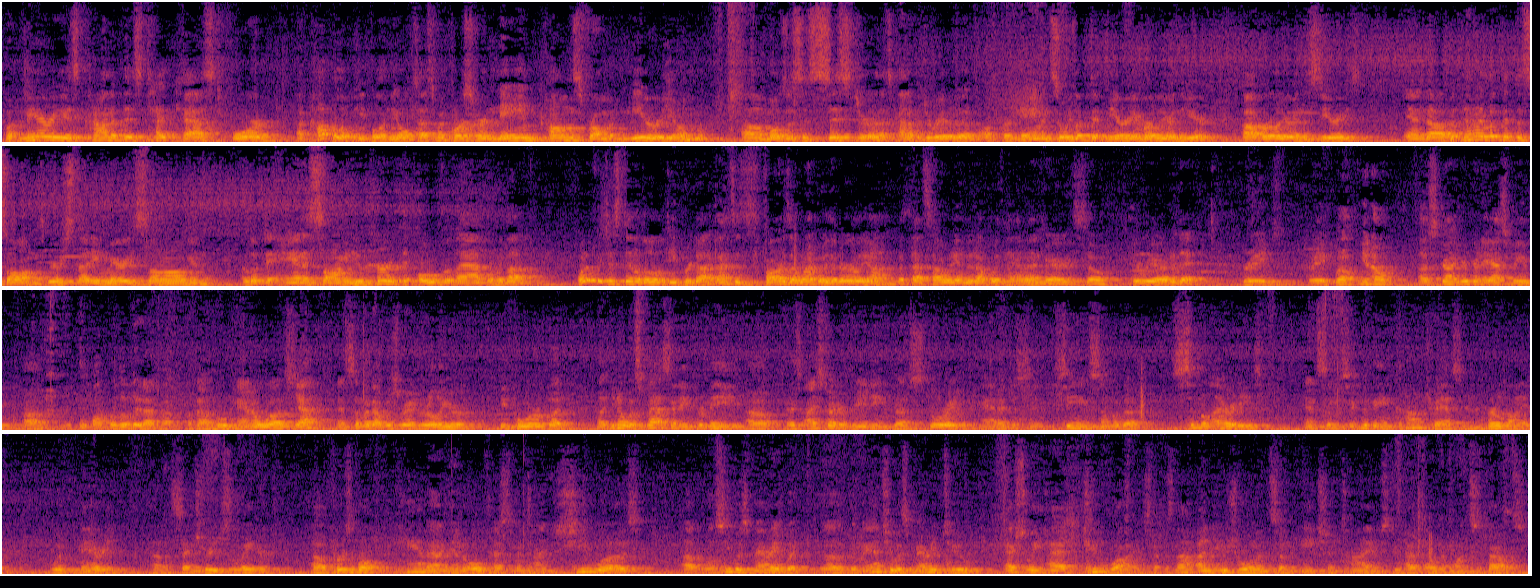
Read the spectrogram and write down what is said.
but Mary is kind of this typecast for a couple of people in the Old Testament. Of course, her name comes from Miriam, uh, Moses' sister. That's kind of a derivative of her name. And so we looked at Miriam earlier in the year, uh, earlier in the series. And uh, but then I looked at the songs. We were studying Mary's song, and I looked at Hannah's song, and you heard the overlap, and we thought, what if we just did a little deeper dive? That's as far as I went with it early on, but that's how we ended up with Hannah and Mary. So here we are today. Great, great. Well, you know, uh, Scott, you're going to ask me uh, to talk a little bit about, about who Hannah was. Yeah. And some of that was read earlier before, but uh, you know, it was fascinating for me uh, as I started reading the story of Hannah, just seeing some of the similarities and some significant contrasts in her life with Mary uh, centuries later. Uh, first of all, Hannah in Old Testament times, she was uh, well, she was married, but uh, the man she was married to actually had two wives. That was not unusual in some ancient times to have more than one spouse.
